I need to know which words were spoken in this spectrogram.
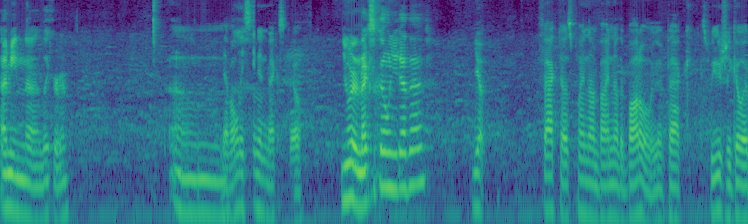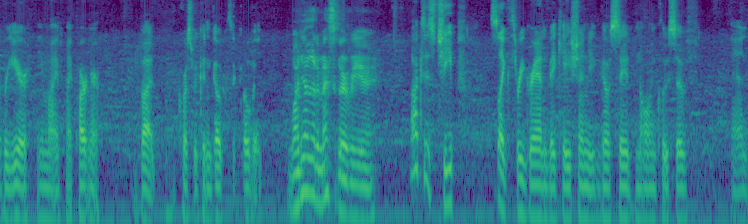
I mean, uh, liquor. Um, yeah, I've only seen in Mexico. You were in Mexico when you got that? Yep. In fact, I was planning on buying another bottle when we went back because we usually go every year, me and my, my partner. But of course, we couldn't go because of COVID. Why do y'all go to Mexico every year? Cause it's cheap. It's like three grand vacation. You can go stay an all inclusive and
